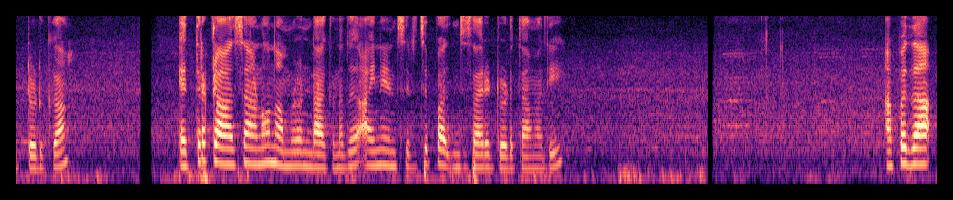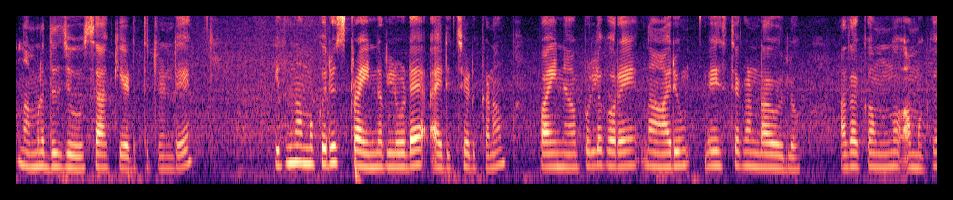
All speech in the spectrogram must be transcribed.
ഇട്ടുകൊടുക്കുക. എത്ര ക്ലാസ് ആണോ നമ്മൾ ഉണ്ടാക്കുന്നത് അതിനനുസരിച്ച് പഞ്ചസാര ഇട്ട് കൊടുത്താൽ മതി. അപ്പോൾ ഇതാ നമ്മളിത് ജ്യൂസാക്കി എടുത്തിട്ടുണ്ട്. ഇത് നമുക്കൊരു സ്ട്രൈനറിലൂടെ അരിച്ചെടുക്കണം. പൈനാപ്പിളിൽ കുറേ നാരും വേസ്റ്റൊക്കെ ഉണ്ടാവുമല്ലോ അതൊക്കെ ഒന്ന് നമുക്ക്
